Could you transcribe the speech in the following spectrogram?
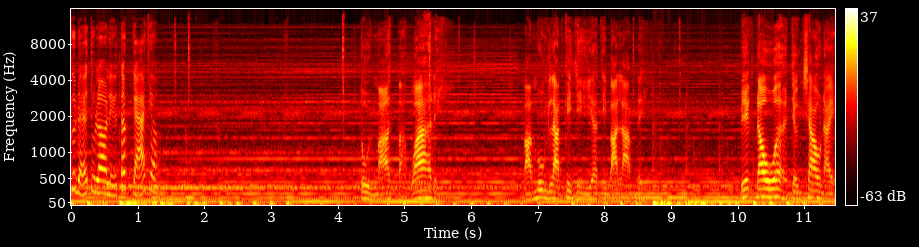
Cứ để tôi lo liệu tất cả cho. Tôi mệt bà quá đi. Bà muốn làm cái gì thì bà làm đi. Biết đâu chừng sau này,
